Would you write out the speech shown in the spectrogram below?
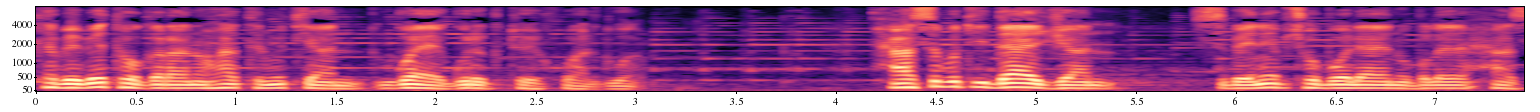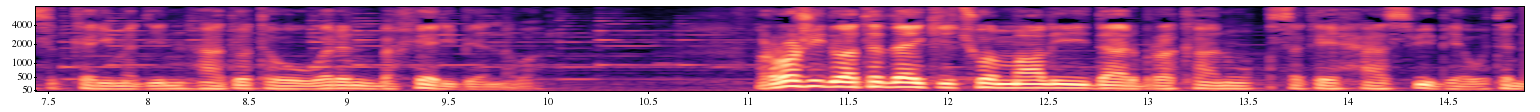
کە بێبێ تۆ گەڕانەوە هاتن وتیان گوایە گورگ تۆی خواردووە حاسبوتی دایجان سبێنێ بچۆ بۆ لایەن و بڵێ حاسب کەریمەدین هاتۆتەوە وەرن بەخێری بێنەوە ڕۆژی دواتر دایکی چووە ماڵی داربڕەکان و قسەکەی حاسبی بێوتن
